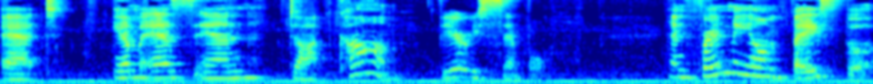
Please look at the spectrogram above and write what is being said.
at msn.com. Very simple and friend me on Facebook.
